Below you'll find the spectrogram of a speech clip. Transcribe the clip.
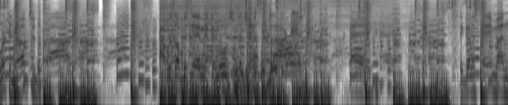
working up to the top. Was always there making moves from the Genesis block. Hey, they're gonna say my name.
